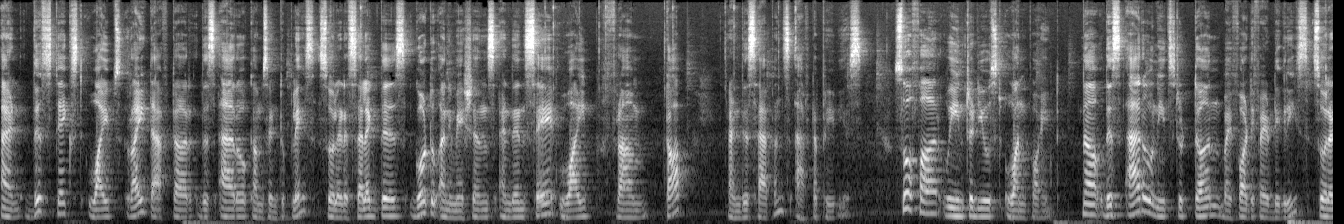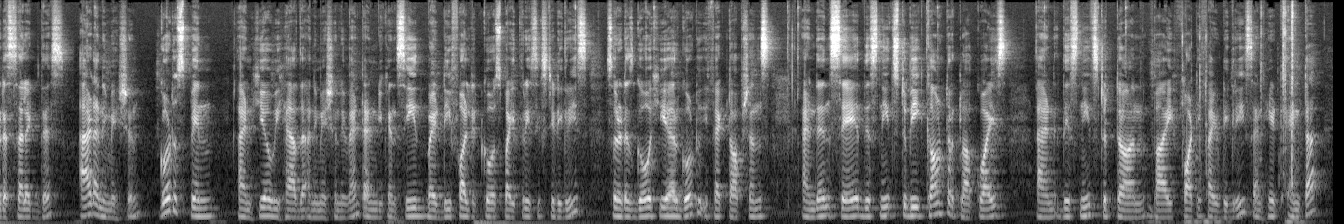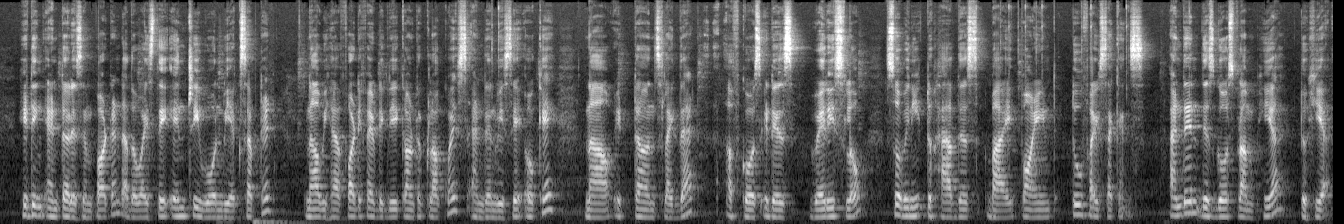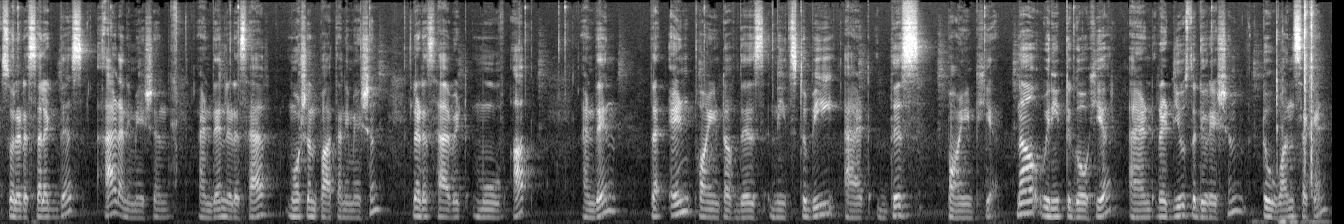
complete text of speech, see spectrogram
and this text wipes right after this arrow comes into place. So let us select this, go to animations and then say wipe from top and this happens after previous. So far we introduced one point. Now this arrow needs to turn by 45 degrees. So let us select this, add animation, go to spin and here we have the animation event and you can see by default it goes by 360 degrees. So let us go here, go to effect options and then say this needs to be counterclockwise and this needs to turn by 45 degrees and hit enter. Hitting enter is important otherwise the entry won't be accepted. Now we have 45 degree counterclockwise and then we say okay. Now it turns like that. Of course it is very slow. So we need to have this by 0.25 seconds. And then this goes from here to here. So let us select this, add animation, and then let us have motion path animation. Let us have it move up and then the end point of this needs to be at this point here. Now we need to go here and reduce the duration to one second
